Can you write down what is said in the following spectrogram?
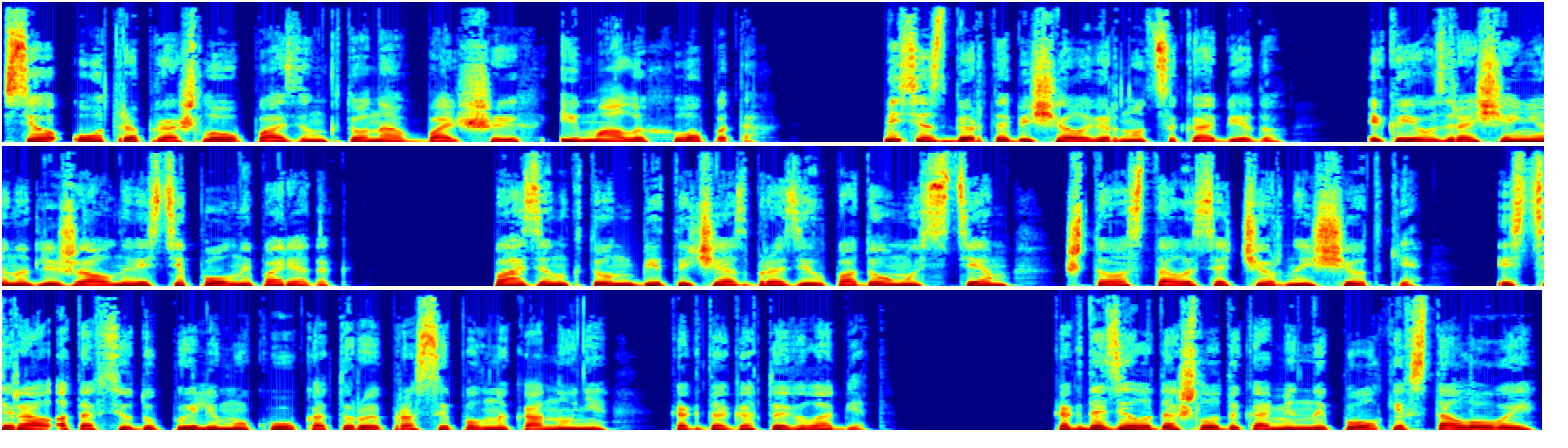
Все утро прошло у Пазингтона в больших и малых хлопотах. Миссис Бёрд обещала вернуться к обеду, и к ее возвращению надлежало навести полный порядок. Пазингтон битый час бродил по дому с тем, что осталось от черной щетки, и стирал отовсюду пыль и муку, которую просыпал накануне, когда готовил обед. Когда дело дошло до каминной полки в столовой,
